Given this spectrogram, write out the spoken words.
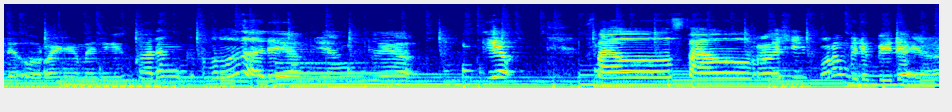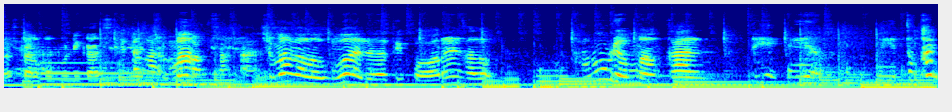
ada orang yang nanya gitu kadang teman-teman tuh ada yang yang kayak ya style style relationship orang beda-beda ya style komunikasi. Kita nggak cuma memaksakan. cuma kalau gue adalah tipe orang yang kalau kamu udah makan? Eh iya. Itu kan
